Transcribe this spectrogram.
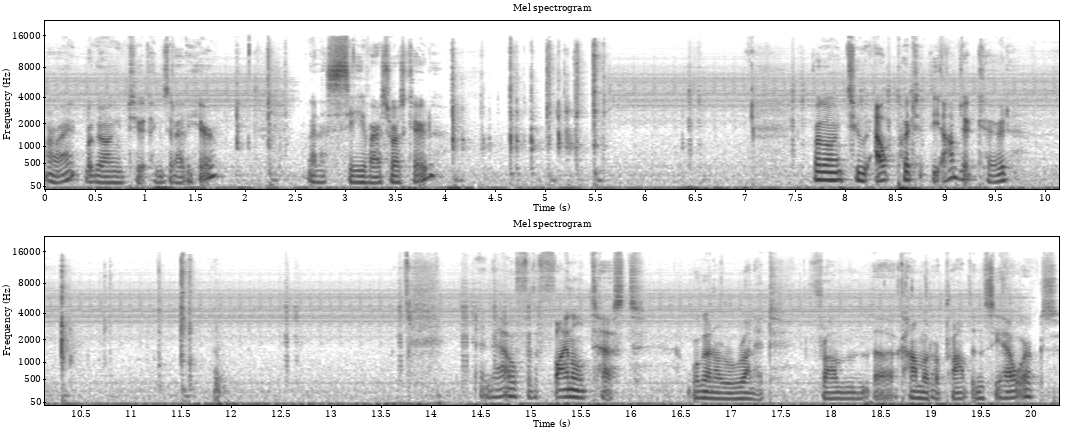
All right, we're going to exit out of here. We're going to save our source code. We're going to output the object code. And now for the final test, we're going to run it from the Commodore prompt and see how it works.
